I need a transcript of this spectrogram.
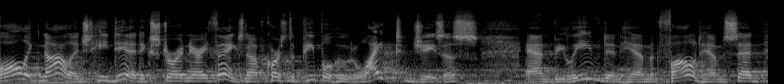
all acknowledged he did extraordinary things. Now, of course, the people who liked Jesus and believed in him and followed him said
